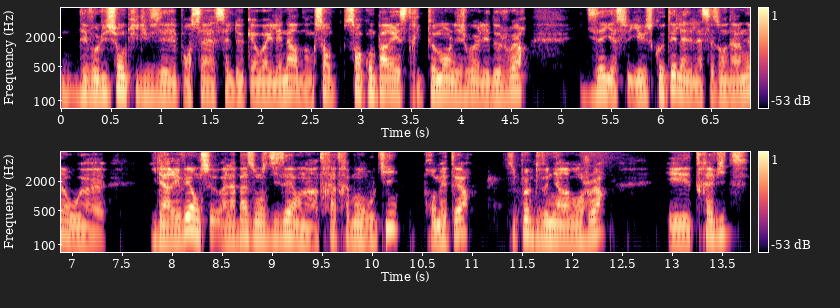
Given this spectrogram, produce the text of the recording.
d'évolution qui lui faisait penser à celle de Kawhi Leonard. Donc, sans, comparer strictement les joueurs, les deux joueurs, il disait il y a, il y a eu ce côté la, saison dernière où euh, il est arrivé. On à la base, on se disait on a un très très bon rookie, prometteur, qui peut devenir un bon joueur. Et très vite,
